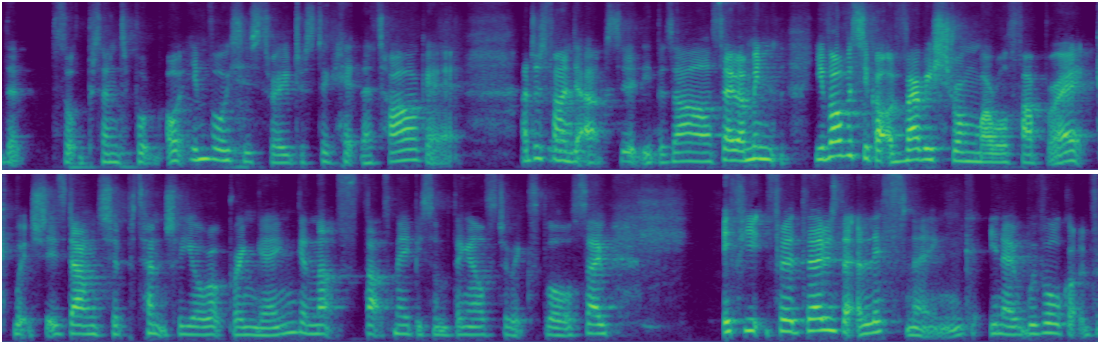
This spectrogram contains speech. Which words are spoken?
that sort of pretend to put oh, invoices through just to hit their target. I just find yeah. it absolutely bizarre. So, I mean, you've obviously got a very strong moral fabric, which is down to potentially your upbringing, and that's that's maybe something else to explore. So, if you for those that are listening, you know, we've all got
